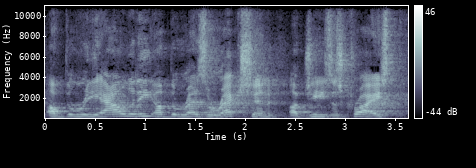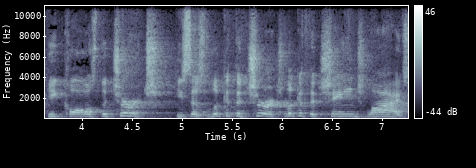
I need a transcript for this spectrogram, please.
of the reality of the resurrection of Jesus Christ. He calls the church. He says, Look at the church. Look at the changed lives.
